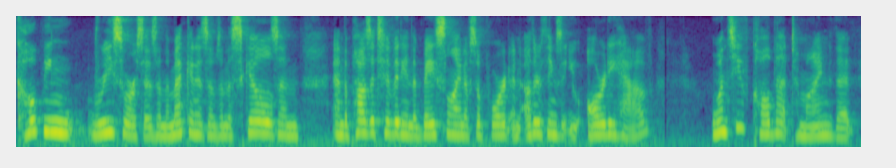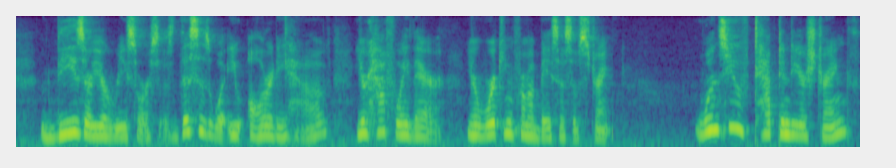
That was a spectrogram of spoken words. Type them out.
coping resources and the mechanisms and the skills and and the positivity and the baseline of support and other things that you already have once you've called that to mind that these are your resources. This is what you already have. You're halfway there. You're working from a basis of strength. Once you've tapped into your strength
